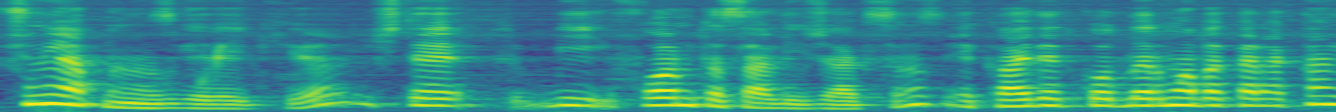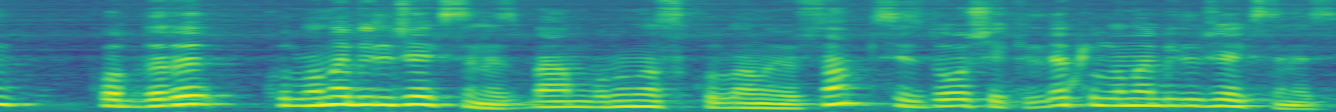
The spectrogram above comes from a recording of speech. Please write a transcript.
şunu yapmanız gerekiyor. İşte bir form tasarlayacaksınız. E, kaydet kodlarıma bakaraktan kodları kullanabileceksiniz. Ben bunu nasıl kullanıyorsam siz de o şekilde kullanabileceksiniz.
